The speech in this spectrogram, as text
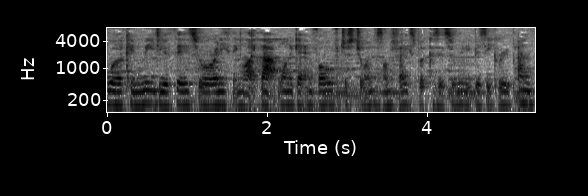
work in media theatre or anything like that want to get involved, just join us on Facebook because it's a really busy group. And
